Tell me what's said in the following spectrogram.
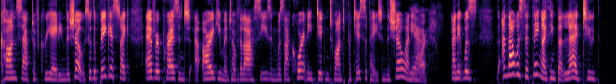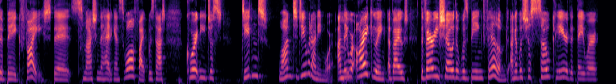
concept of creating the show. So the biggest like ever present argument over the last season was that Kourtney didn't want to participate in the show anymore. And it was, and that was the thing I think that led to the big fight, the smashing the head against the wall fight, was that Kourtney just didn't want to do it anymore. And they mm. were arguing about the very show that was being filmed. And it was just so clear that they were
